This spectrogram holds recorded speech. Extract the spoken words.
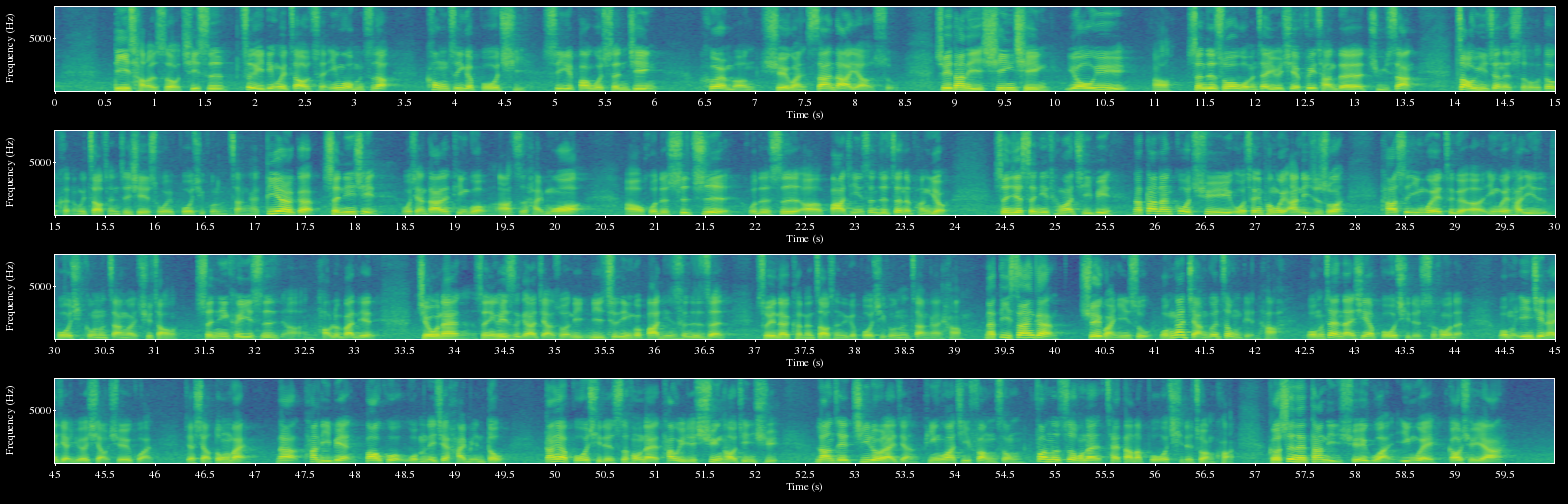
低潮的时候，其实这一定会造成，因为我们知道控制一个勃起是一个包括神经、荷尔蒙、血管三大要素，所以当你心情忧郁，啊，甚至说我们在有一些非常的沮丧、躁郁症的时候，都可能会造成这些所谓勃起功能障碍。第二个神经性，我想大家都听过阿兹海默。啊，或者失智，或者是呃巴金森氏症的朋友。甚至神经退化疾病，那当然过去我曾经碰过一个案例，就是说他是因为这个呃，因为他一直勃起功能障碍，去找神经科医师啊讨论半天，结果呢，神经科医师跟他讲说，你你是因为巴金森氏症，所以呢可能造成一个勃起功能障碍。哈，那第三个血管因素，我们刚才讲过重点哈，我们在男性要勃起的时候呢，我们阴茎来讲有个小血管叫小动脉，那它里面包括我们那些海绵豆，当要勃起的时候呢，它会有些讯号进去。让这些肌肉来讲，平滑肌放松，放松之后呢，才达到勃起的状况。可是呢，当你血管因为高血压、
